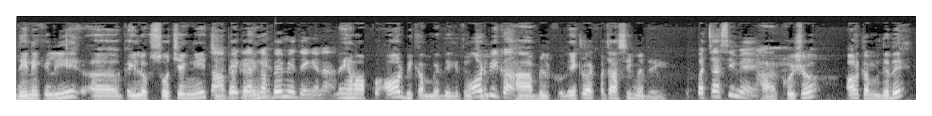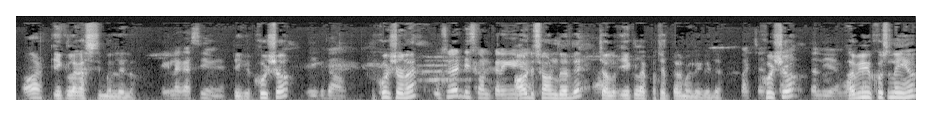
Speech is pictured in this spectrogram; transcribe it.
देने के लिए कई लोग सोचेंगे तो चिंता करेंगे। नब्बे में देंगे ना? नहीं हम आपको और भी कम में देंगे। और भी कम? हाँ बिल्कुल एक लाख पचासी में देंगे। पचासी में? हाँ खुश हो और कम दे दे। और? एक लाख अस्सी में ले लो। एक लाख अस्सी में। ठीक है खुश हो? एकदम। खुश हो ना? उसमें डिस्काउंट करेंगे और डिस्काउंट दे दे। चलो एक लाख पचहत्तर में लेके जा। खुश हो? चलिए अभी भी खुश नहीं हो?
